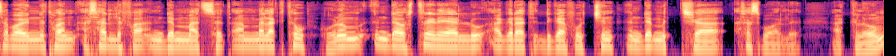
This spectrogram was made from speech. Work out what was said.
ሰብአዊነቷን አሳልፋ እንደማትሰጥ አመላክተው ሆኖም እንደ አውስትራሊያ ያሉ አገራት ድጋፎችን እንደምትሻ አሳስበዋል። አክለውም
